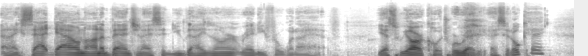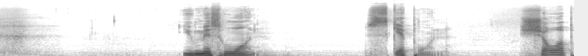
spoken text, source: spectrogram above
and I sat down on a bench and I said, "You guys aren't ready for what I have." Yes, we are, coach. We're ready. I said, "Okay." You miss one, skip one, show up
